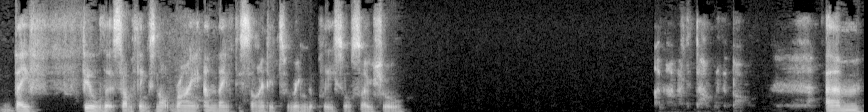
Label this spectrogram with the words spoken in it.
they feel that something's not right and they've decided to ring the police or social um,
